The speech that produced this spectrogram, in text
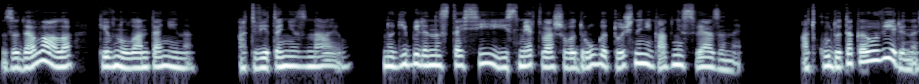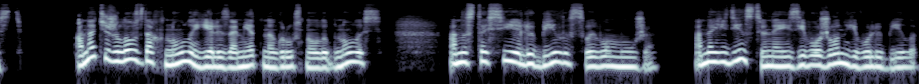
Задавала, кивнула Антонина. Ответа не знаю. Но гибель Анастасии и смерть вашего друга точно никак не связаны. Откуда такая уверенность? Она тяжело вздохнула, еле заметно грустно улыбнулась. Анастасия любила своего мужа. Она единственная из его жен его любила.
